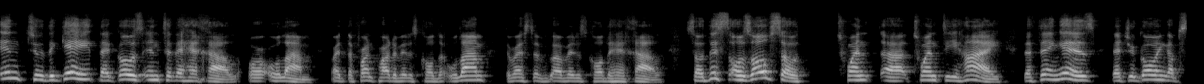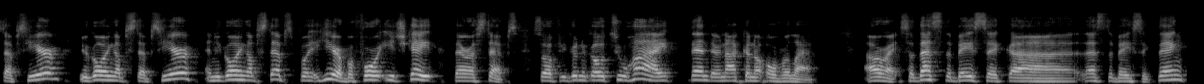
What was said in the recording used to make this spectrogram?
into the gate that goes into the hechal or ulam. Right, the front part of it is called the ulam. The rest of it is called the hechal. So this is also 20, uh, 20, high. The thing is that you're going up steps here, you're going up steps here, and you're going up steps but here. Before each gate, there are steps. So if you're going to go too high, then they're not going to overlap. All right, so that's the basic. Uh, that's the basic thing.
